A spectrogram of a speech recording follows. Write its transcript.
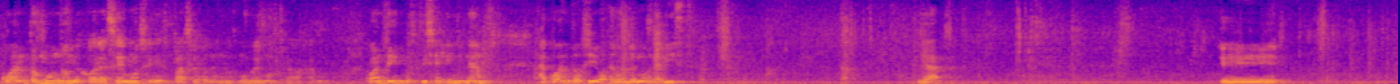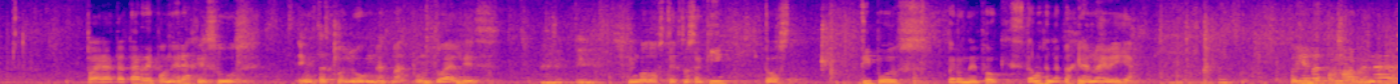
cuánto mundo mejor hacemos en espacios donde nos movemos, trabajamos. Cuánta injusticia eliminamos. A cuántos hijos devolvemos la vista. ¿Ya? Eh, para tratar de poner a Jesús en estas columnas más puntuales, tengo dos textos aquí, dos tipos, perdón, de enfoques. Estamos en la página 9 ya. Estoy yendo de forma ordenada.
